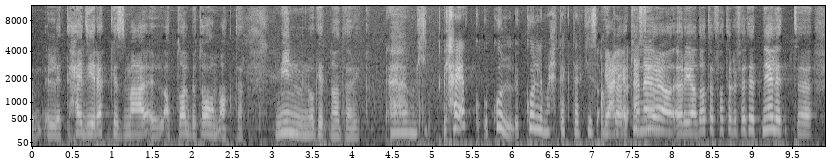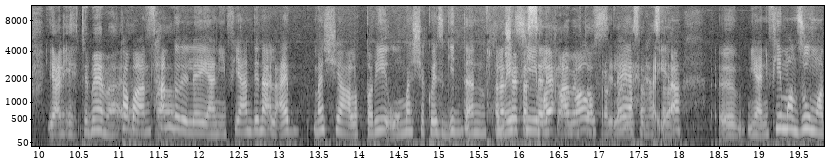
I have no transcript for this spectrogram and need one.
الاتحاد يركز مع الأبطال بتوعهم أكتر؟ مين من وجهة نظرك؟ الحقيقة كل كل محتاج تركيز أكتر. يعني أكيد في رياضات الفترة اللي فاتت نالت آه، يعني اهتمامها. طبعا ف- الحمد لله. يعني في عندنا ألعاب ماشية على الطريق وماشية كويس جدا. أنا الخماسي ما السلاح عامل والسلاح كويسة الحقيقة يعني في منظومة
